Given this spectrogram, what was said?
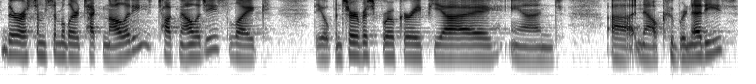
There are some similar technology, technologies like the Open Service Broker API and uh, now Kubernetes.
